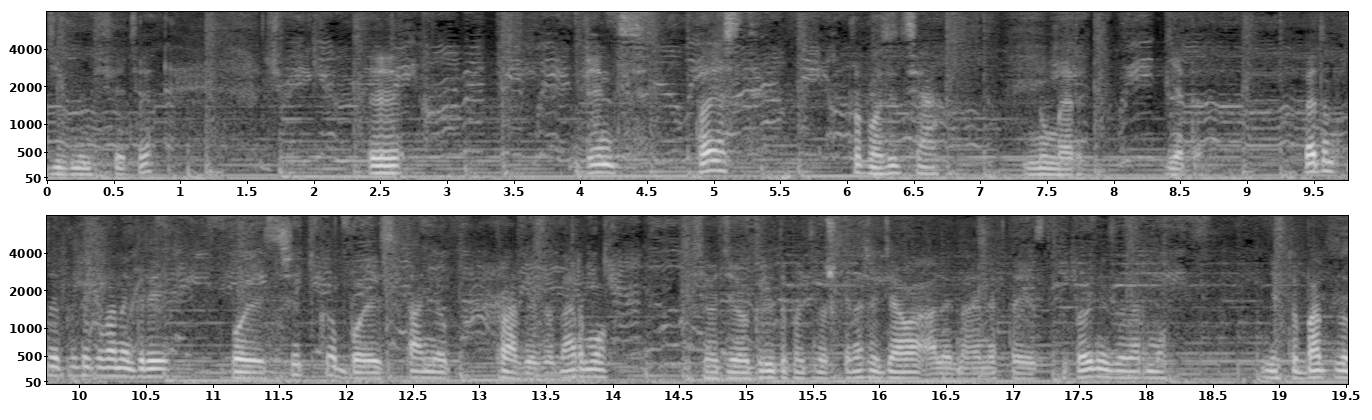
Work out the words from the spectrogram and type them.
dziwnym świecie. Więc to jest propozycja numer jeden. Będą tutaj produkowane gry, bo jest szybko, bo jest tanio, prawie za darmo. Jeśli chodzi o gry, to powiedzmy troszkę inaczej działa, ale na NFT jest zupełnie za darmo. Jest to bardzo,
